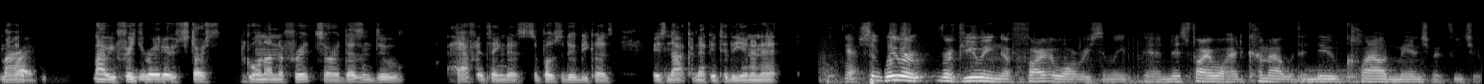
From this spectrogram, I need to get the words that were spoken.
My right. my refrigerator starts going on the fritz or it doesn't do half the thing that's supposed to do because it's not connected to the internet. Yeah. So we were reviewing a firewall recently, and this firewall had come out with a new cloud management feature.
